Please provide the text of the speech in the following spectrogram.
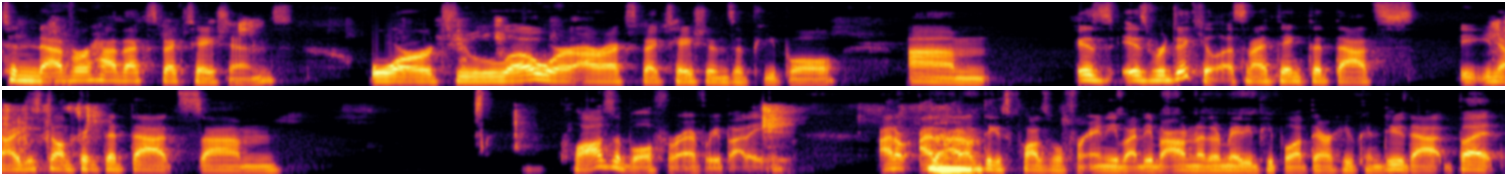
to never have expectations or to lower our expectations of people um, is is ridiculous, and I think that that's you know I just don't think that that's um, plausible for everybody. I don't I, I don't think it's plausible for anybody, but I don't know. There may be people out there who can do that, but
